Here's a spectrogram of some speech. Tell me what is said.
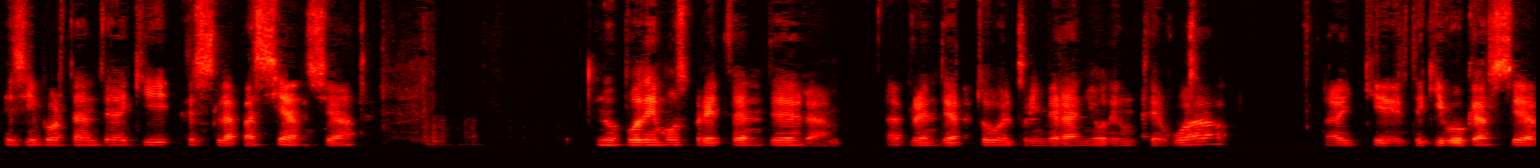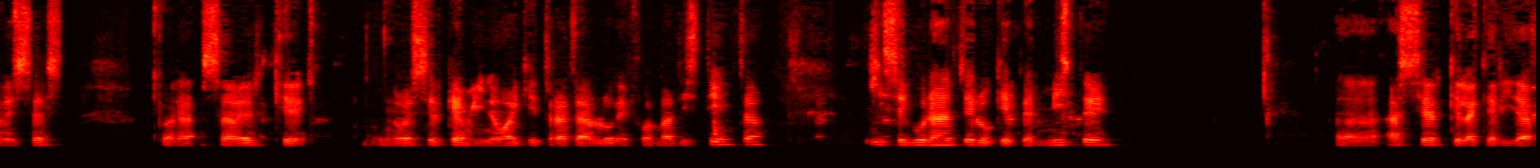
es importante aquí es la paciencia no podemos pretender um, aprender todo el primer año de un terroir. Hay que equivocarse a veces para saber que no es el camino, hay que tratarlo de forma distinta y seguramente lo que permite uh, hacer que la calidad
